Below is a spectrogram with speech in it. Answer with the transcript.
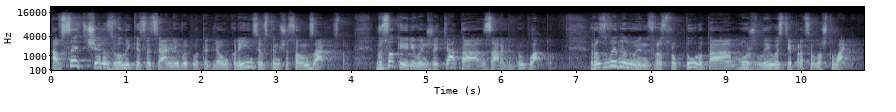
А все через великі соціальні виплати для українців з тимчасовим захистом, високий рівень життя та заробітну плату, розвинену інфраструктуру та можливості працевлаштування.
